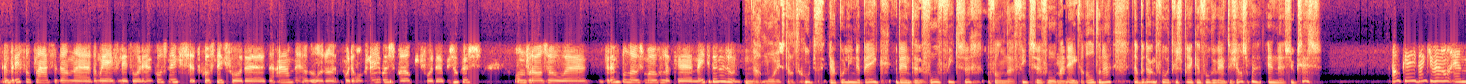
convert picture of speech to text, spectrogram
een bericht wilt plaatsen, dan, uh, dan moet je even lid worden. En het kost niks. Het kost niks voor de, de, aan, voor de ondernemers, maar ook niet voor de bezoekers. Om vooral zo drempelloos mogelijk mee te kunnen doen. Nou, mooi is dat. Goed. Ja, Coline Peek, u bent de volfietser van de Fietsen voor Mijn Eten Altena. Nou, bedankt voor het gesprek en voor uw enthousiasme. En succes! Oké, okay, dankjewel. En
